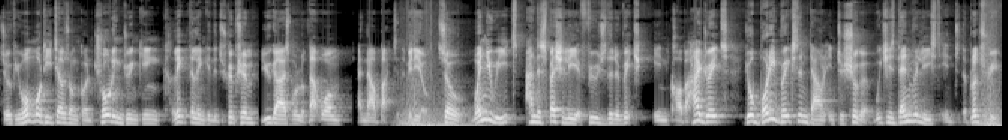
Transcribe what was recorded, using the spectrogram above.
So if you want more details on controlling drinking, click the link in the description. You guys will love that one. And now back to the video. So, when you eat, and especially foods that are rich in carbohydrates, your body breaks them down into sugar, which is then released into the bloodstream.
